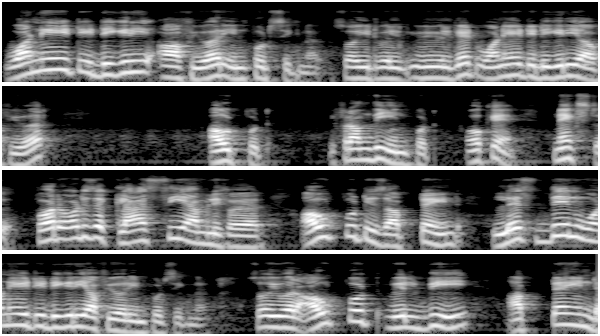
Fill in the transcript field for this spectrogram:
180 degree of your input signal. So it will we will get 180 degree of your output from the input. Okay next for what is a class c amplifier output is obtained less than 180 degree of your input signal. So your output will be obtained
